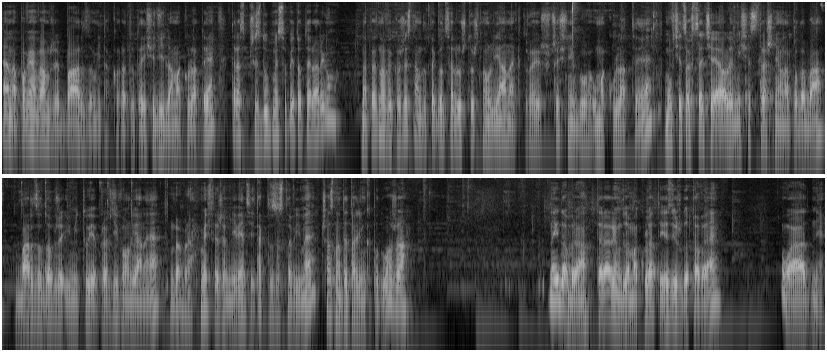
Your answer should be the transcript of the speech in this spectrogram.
E no, powiem Wam, że bardzo mi ta kora tutaj siedzi dla makulaty. Teraz przyzdóbmy sobie to terrarium. Na pewno wykorzystam do tego celu sztuczną lianę, która już wcześniej była u makulaty. Mówcie co chcecie, ale mi się strasznie ona podoba. Bardzo dobrze imituje prawdziwą lianę. Dobra, myślę, że mniej więcej tak to zostawimy. Czas na detaling podłoża. No i dobra, terrarium dla makulaty jest już gotowe. Ładnie.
